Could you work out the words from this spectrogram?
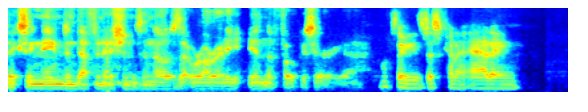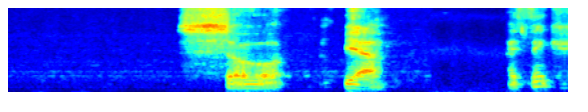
Fixing names and definitions in those that were already in the focus area. Looks like he's just kind of adding. So, yeah, I think.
